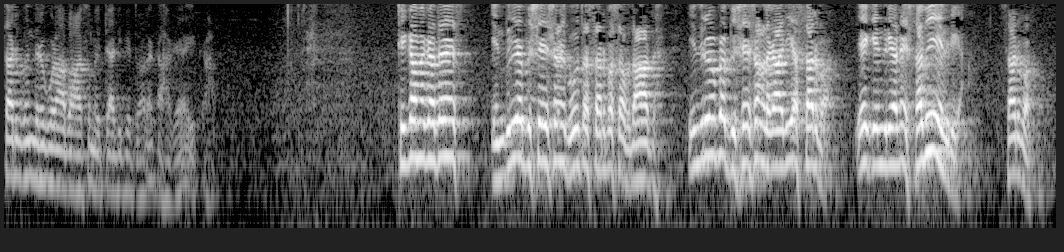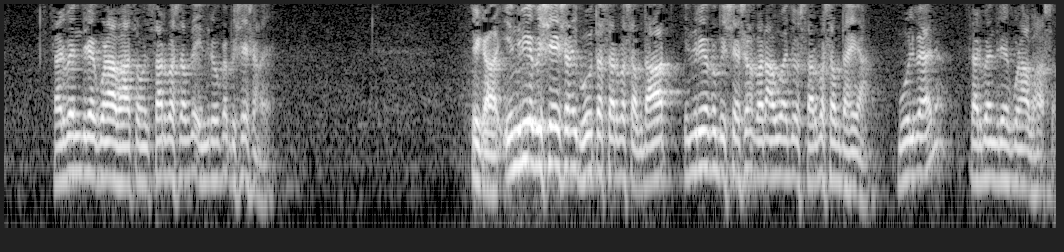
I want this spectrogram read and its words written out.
सर्वेन्द्र गुणाभाषम इत्यादि के द्वारा कहा गया ये कहा। है मैं कहते हैं, इंद्रिय विशेषण भूत सर्व शब्दात। इंद्रियों का विशेषण लगा दिया सर्व। एक इंद्रिया नहीं, सभी इंद्रिया। सर्व सर्वेन्द्रिय गुणाभाषम सर्व शब्द इंद्रियों का विशेषण है। ठीक है, इंद्रिय विशेषण भूत सर्व शब्दात। इंद्रियों का विशेषण बना हुआ जो सर्व शब्द है यहाँ, मूल में है ना? सर्वेन्द्रिय गुणाभाषम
